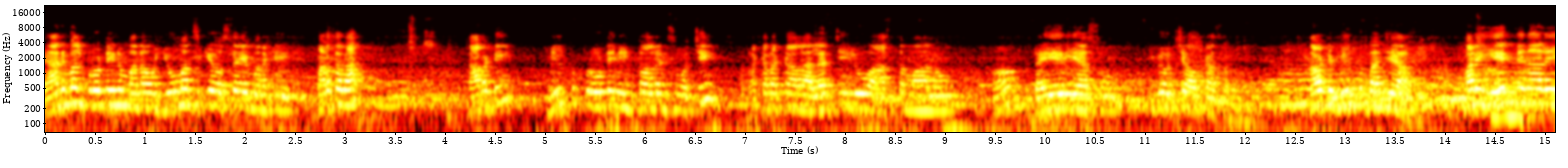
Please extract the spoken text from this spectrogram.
యానిమల్ ప్రోటీన్ మనం హ్యూమన్స్కి వస్తే మనకి పడుతుందా? కాబట్టి మిల్క్ ప్రోటీన్ ఇంటాలరెన్స్ వచ్చి రకరకాల అలర్జీలు ఆస్తమాలు డయేరియాస్ ఇవి వచ్చే అవకాశం ఉంది. కాబట్టి మిల్క్ బంద్ చేయాలి. మరి ఏం తినాలి?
